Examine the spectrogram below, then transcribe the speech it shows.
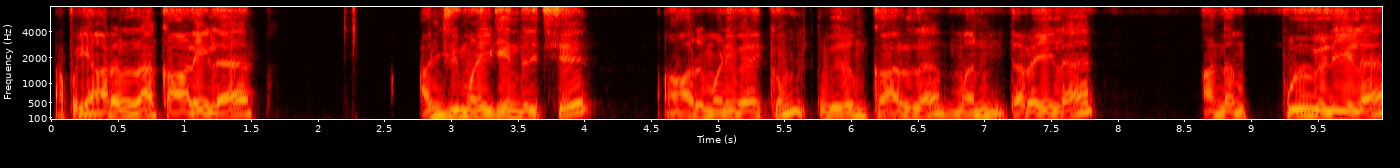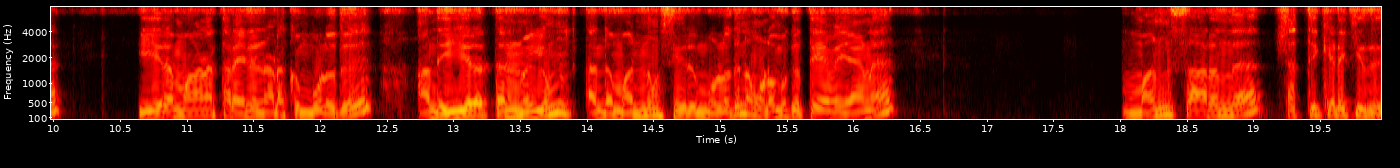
அப்ப யாரெல்லாம் காலையில அஞ்சு மணிக்கு எந்திரிச்சு ஆறு மணி வரைக்கும் வெறும் காலில் மண் தரையில அந்த புல்வெளியில ஈரமான தரையில நடக்கும் பொழுது அந்த ஈரத்தன்மையும் அந்த மண்ணும் சேரும் பொழுது நம்ம உடம்புக்கு தேவையான மண் சார்ந்த சக்தி கிடைக்குது.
